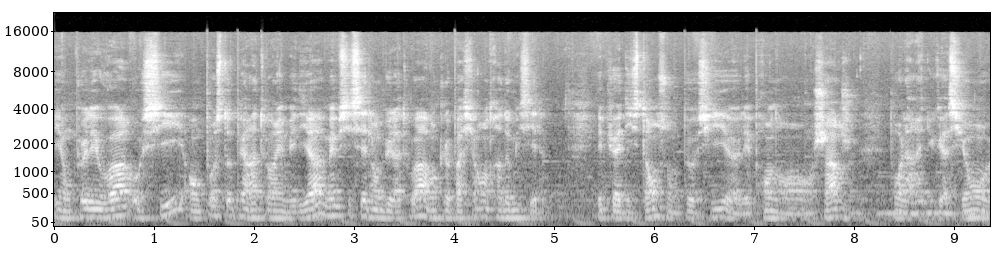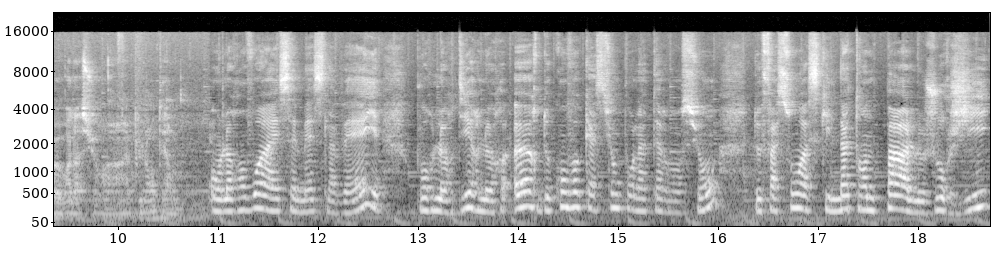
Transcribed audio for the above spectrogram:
et on peut les voir aussi en post-opératoire immédiat, même si c'est de l'ambulatoire avant que le patient rentre à domicile. Et puis à distance, on peut aussi euh, les prendre en charge pour la rééducation euh, voilà, sur un plus long terme on leur envoie un SMS la veille pour leur dire leur heure de convocation pour l'intervention, de façon à ce qu'ils n'attendent pas le jour J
